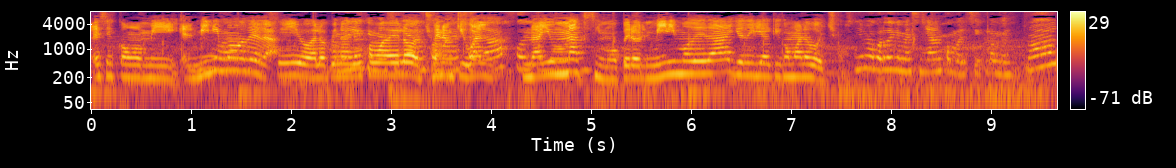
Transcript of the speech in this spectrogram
Ese es como mi, el mínimo de edad. Sí, igual opino que es que como del enseñaron 8. fue- Bueno, aunque esa igual no hay un máximo, pero el mínimo de edad yo diría que como a los 8. Sí, me acuerdo que me enseñaron como el ciclo menstrual,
